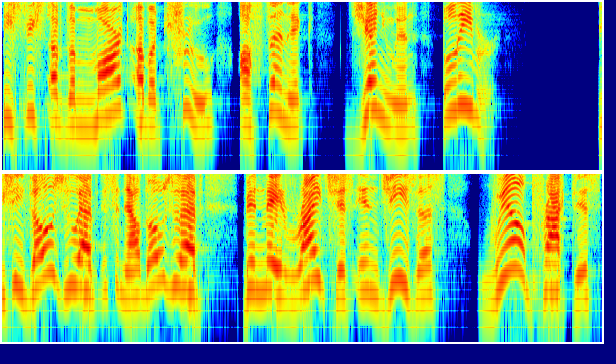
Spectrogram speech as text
he speaks of the mark of a true, authentic, genuine believer. You see, those who have, listen now, those who have been made righteous in Jesus will practice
